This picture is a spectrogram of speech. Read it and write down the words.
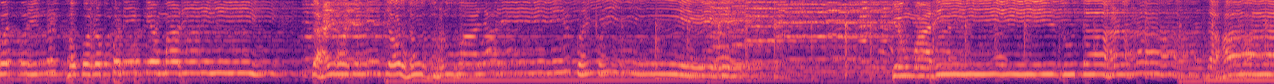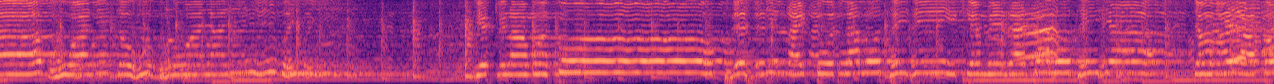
ને ખબર પડી કે મારી ગાયો જની ધૂળવા આઈ ભાઈ. કે મારી દુદહણના દહા ભુવાની ધૂળવા આઈ ભાઈ. કેટલામાં તો ફ્લેશની લાઈટો ચાલુ થઈ ગઈ કેમેરા ચાલુ થઈ ગયા. ચમકે આ તો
